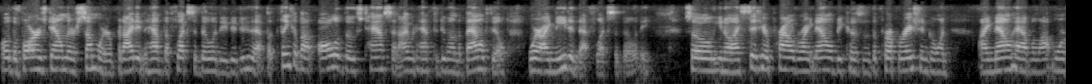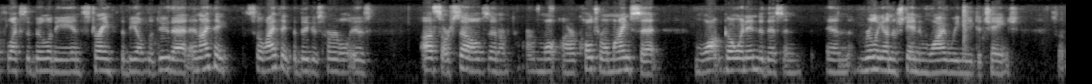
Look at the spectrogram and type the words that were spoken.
oh, the bar's down there somewhere, but I didn't have the flexibility to do that. But think about all of those tasks that I would have to do on the battlefield where I needed that flexibility. So, you know, I sit here proud right now because of the preparation going, I now have a lot more flexibility and strength to be able to do that. And I think, so I think the biggest hurdle is us ourselves and our, our, our cultural mindset walk going into this and, and really understanding why we need to change. So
